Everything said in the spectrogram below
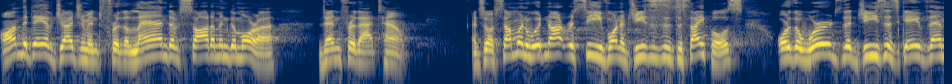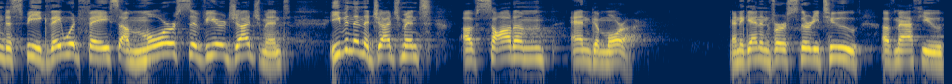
on the day of judgment for the land of Sodom and Gomorrah than for that town. And so if someone would not receive one of Jesus' disciples or the words that Jesus gave them to speak, they would face a more severe judgment even than the judgment of Sodom and Gomorrah. And again in verse 32 of Matthew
